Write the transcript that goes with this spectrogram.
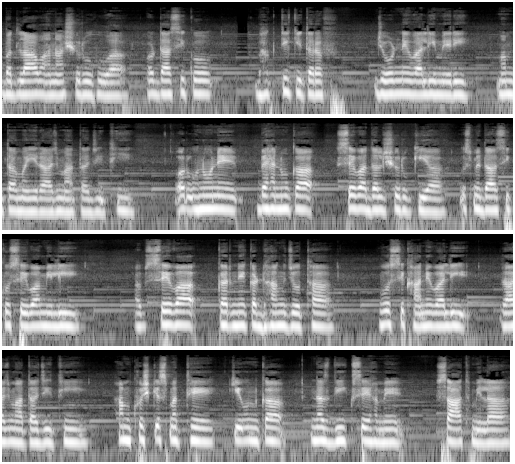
बदलाव आना शुरू हुआ और दासी को भक्ति की तरफ़ जोड़ने वाली मेरी ममता मई राज माता जी थी और उन्होंने बहनों का सेवा दल शुरू किया। उसमें दासी को सेवा मिली। अब सेवा करने का ढंग जो था, वो सिखाने वाली राजमाता जी थी। हम खुशकिस्मत थे कि उनका नज़दीक से हमें साथ मिला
